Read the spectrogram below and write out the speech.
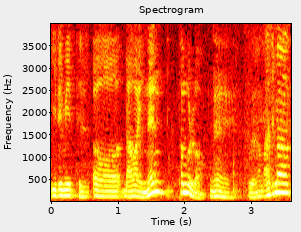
이름이 들, 어, 나와 있는 텀블러고요. 네 마지막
